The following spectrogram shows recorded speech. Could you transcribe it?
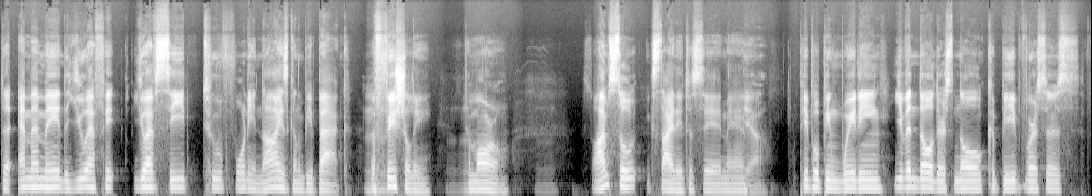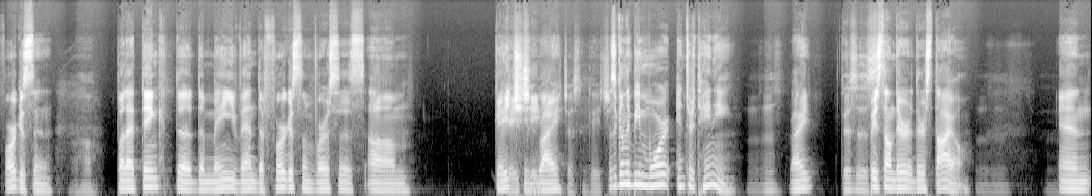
The MMA, the UFC, UFC 249 is gonna be back Mhm. officially Mhm. tomorrow. Mhm. So I'm so excited to see it, man. Yeah. People been waiting, even though there's no Khabib versus Ferguson. But I think the the main event, the Ferguson versus um Gaethje, right? Justin Gaethje. It's gonna be more entertaining, hmm right? This is Based on their their style Mhm. and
